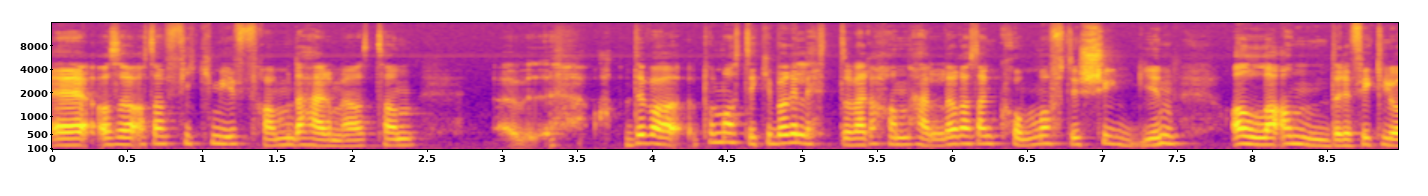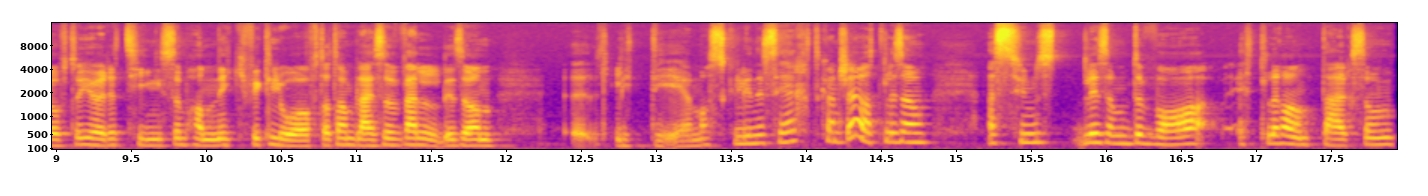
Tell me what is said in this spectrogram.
eh, altså At han fikk mye fram det her med at han eh, Det var på en måte ikke bare lett å være han heller. at Han kom ofte i skyggen. Alle andre fikk lov til å gjøre ting som han ikke fikk lov til. At han ble så veldig sånn eh, litt demaskulinisert, kanskje. At liksom, jeg syns liksom det var et eller annet der som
